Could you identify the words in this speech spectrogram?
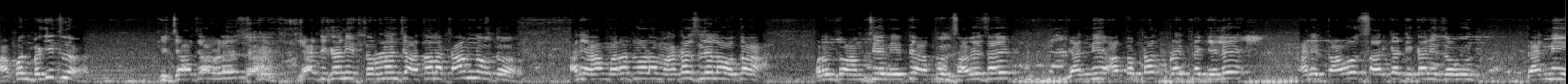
आपण बघितलं की ज्या ज्या वेळेस या ठिकाणी तरुणांच्या हाताला काम नव्हतं आणि हा मराठवाडा मागासलेला होता परंतु आमचे नेते अतुल सावेसाहेब यांनी आटोकाट प्रयत्न केले आणि दावोस सारख्या ठिकाणी जाऊन त्यांनी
